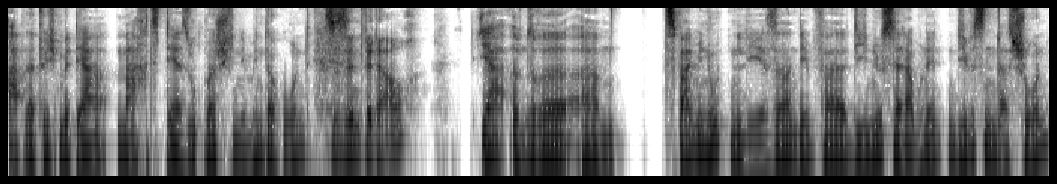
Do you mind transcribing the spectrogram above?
Aber natürlich mit der Macht der Suchmaschine im Hintergrund. Sind wir da auch? Ja, unsere ähm, Zwei-Minuten-Leser, in dem Fall die Newsletter-Abonnenten, die wissen das schon.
